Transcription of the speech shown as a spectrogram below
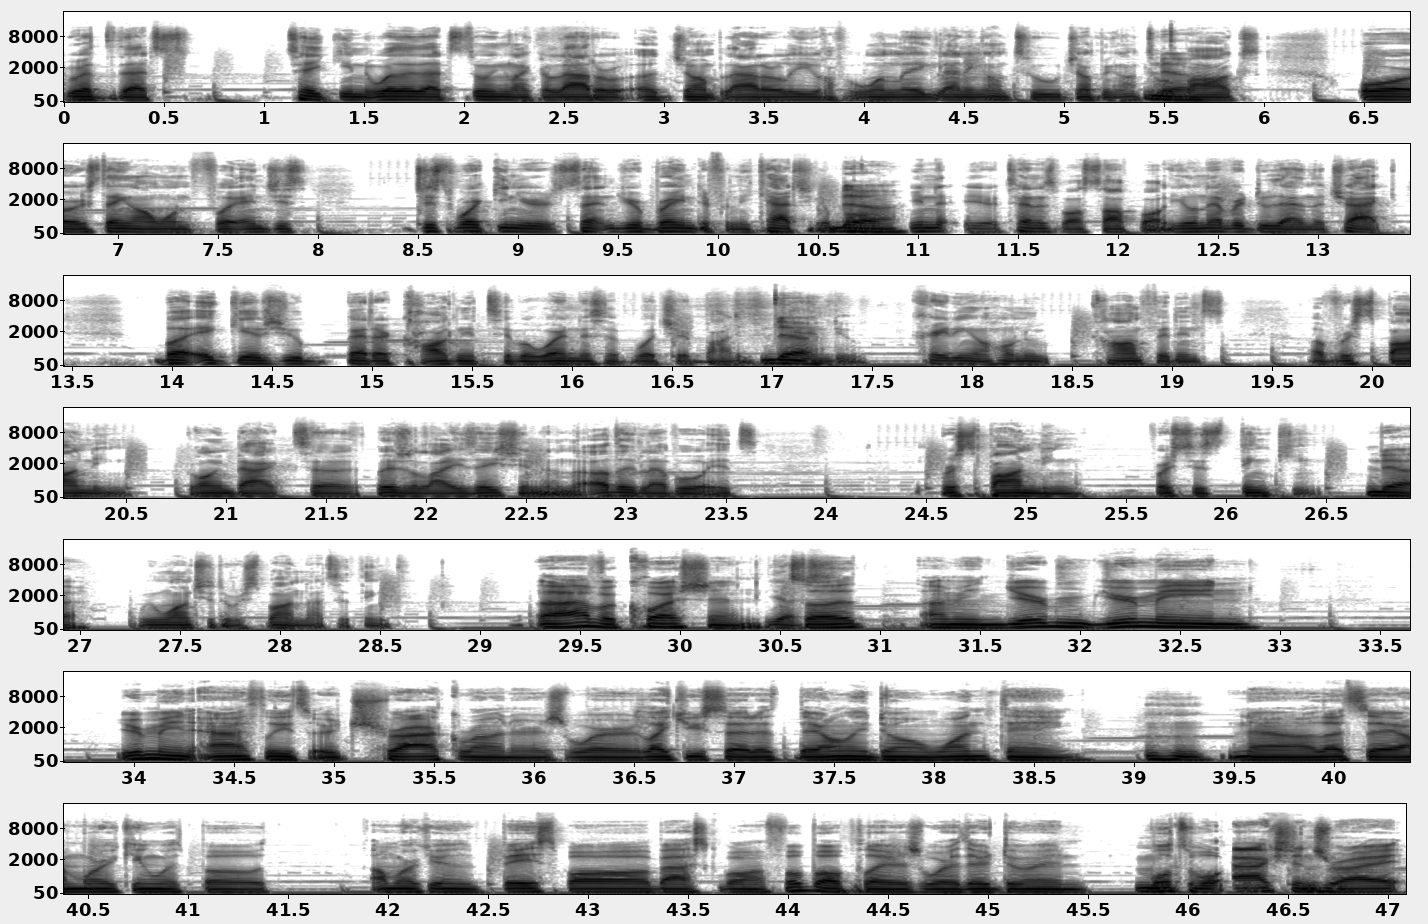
Whether that's taking, whether that's doing like a lateral, a jump laterally off of one leg, landing on two, jumping onto Yeah. a box, or staying on one foot and just just working your your brain differently, catching a ball, Yeah. your, your tennis ball, softball. You'll never do that in the track, but it gives you better cognitive awareness of what your body Yeah. can do, creating a whole new confidence of responding. Going back to visualization on the other level, it's responding versus thinking. Yeah. We want you to respond, not to think. I have a question. Yes. So, I mean, your your main your main athletes are track runners, where, like you said, they're only doing one thing. Mm-hmm. Now, let's say I'm working with both. I'm working with baseball, basketball, and football players where they're doing multiple actions, Mhm. right?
